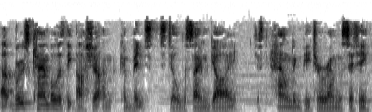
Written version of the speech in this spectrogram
Uh, Bruce Campbell is the usher. I'm convinced still the same guy, just hounding Peter around the city.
